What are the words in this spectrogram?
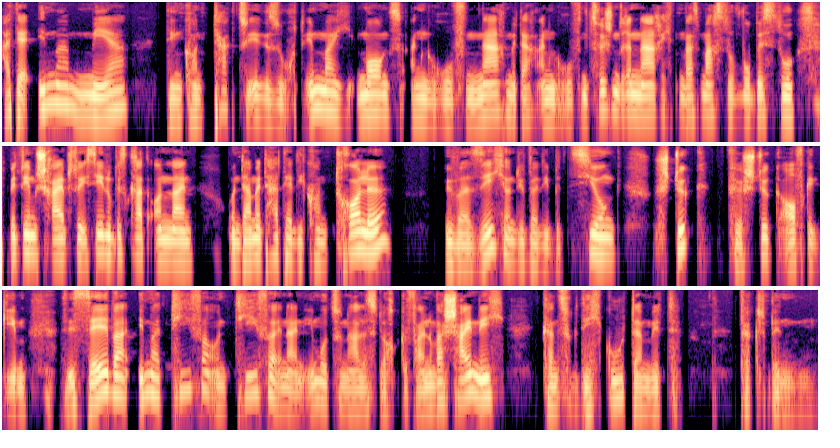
hat er immer mehr den Kontakt zu ihr gesucht. Immer morgens angerufen, Nachmittag angerufen, zwischendrin Nachrichten, was machst du, wo bist du, mit wem schreibst du, ich sehe, du bist gerade online. Und damit hat er die Kontrolle über sich und über die Beziehung Stück für Stück aufgegeben. Es ist selber immer tiefer und tiefer in ein emotionales Loch gefallen. Und wahrscheinlich kannst du dich gut damit verbinden.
